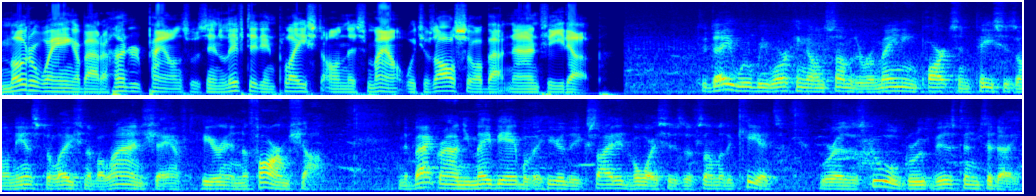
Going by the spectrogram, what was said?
The motor weighing about a 100 pounds was then lifted and placed on this mount, which was also about 9 feet up. Today we'll be working on some of the remaining parts and pieces on the installation of a line shaft here in the farm shop. In the background you may be able to hear the excited voices of some of the kids. We're as a school group visiting today.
